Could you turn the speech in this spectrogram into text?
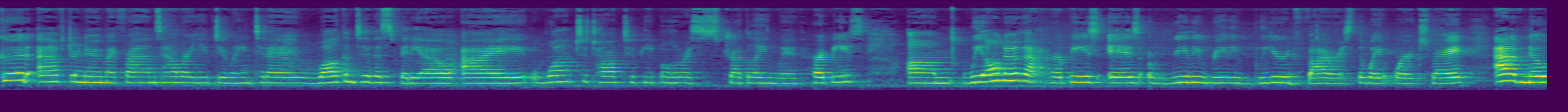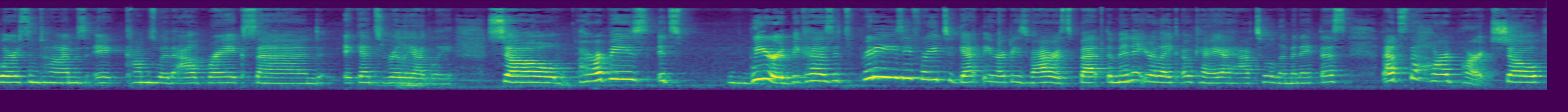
Good afternoon, my friends. How are you doing today? Welcome to this video. I want to talk to people who are struggling with herpes. Um, we all know that herpes is a really, really weird virus, the way it works, right? Out of nowhere, sometimes it comes with outbreaks and it gets really ugly. So, herpes, it's weird because it's pretty easy for you to get the herpes virus, but the minute you're like, okay, I have to eliminate this, that's the hard part. So,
